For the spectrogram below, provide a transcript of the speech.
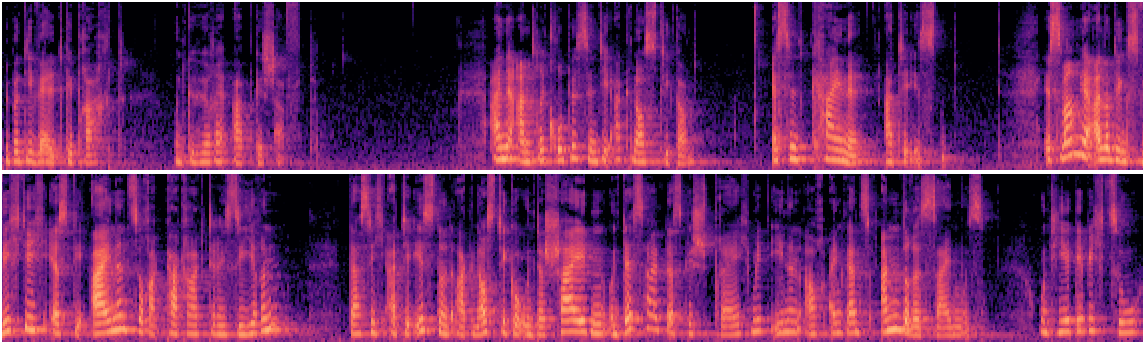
über die Welt gebracht und gehöre abgeschafft. Eine andere Gruppe sind die Agnostiker. Es sind keine Atheisten. Es war mir allerdings wichtig, erst die einen zu charakterisieren, dass sich Atheisten und Agnostiker unterscheiden und deshalb das Gespräch mit ihnen auch ein ganz anderes sein muss. Und hier gebe ich zu,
